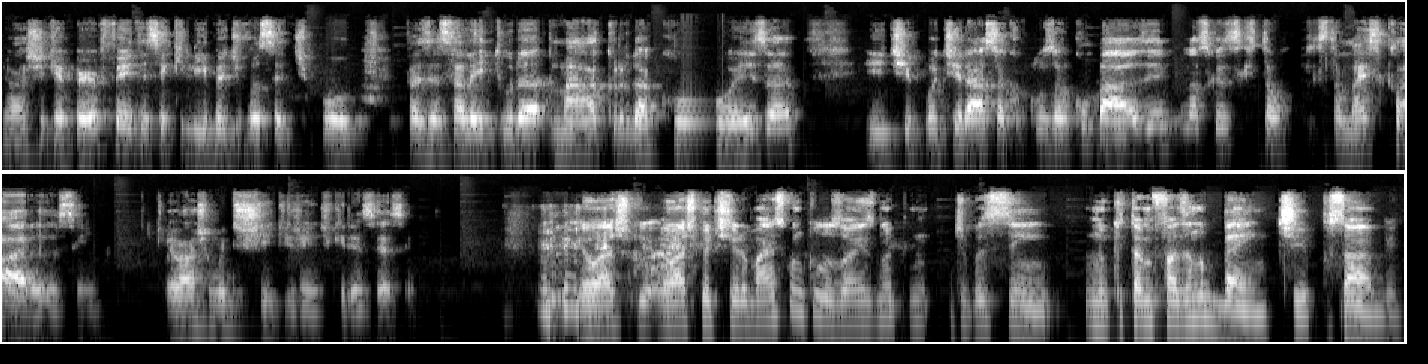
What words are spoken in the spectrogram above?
Eu acho que é perfeito esse equilíbrio de você, tipo, fazer essa leitura macro da coisa e, tipo, tirar a sua conclusão com base nas coisas que estão, que estão mais claras, assim. Eu acho muito chique, gente, queria ser assim. Eu acho que eu acho que eu tiro mais conclusões no tipo assim, no que tá me fazendo bem, tipo, sabe?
